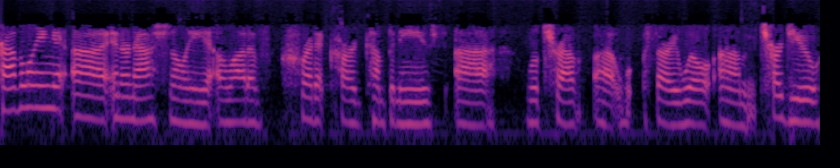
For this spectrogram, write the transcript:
traveling uh, internationally, a lot of credit card companies uh, will tra- uh, w- sorry will um, charge you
